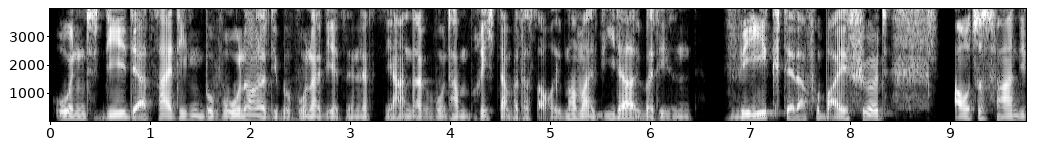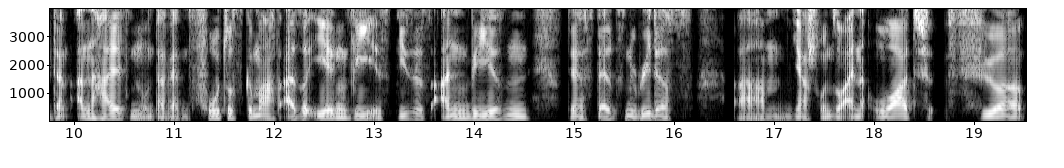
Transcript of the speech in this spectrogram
Und die derzeitigen Bewohner oder die Bewohner, die jetzt in den letzten Jahren da gewohnt haben, berichten aber das auch immer mal wieder über diesen Weg, der da vorbeiführt. Autos fahren, die dann anhalten und da werden Fotos gemacht. Also irgendwie ist dieses Anwesen der Stelzen Readers ähm, ja schon so ein Ort für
